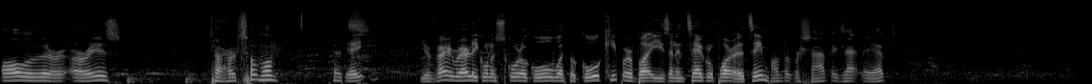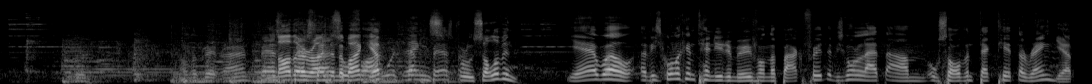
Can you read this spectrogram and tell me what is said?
all other areas to hurt someone. Yeah, It's you're very rarely going to score a goal with a goalkeeper, but he's an integral part of the team. hundred percent exactly it. Another great round. Best- Another best round in the so bank. Yep, things best for O'Sullivan. Yeah, well, if he's going to continue to move on the back foot, if he's going to let um, O'Sullivan dictate the ring Yep.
